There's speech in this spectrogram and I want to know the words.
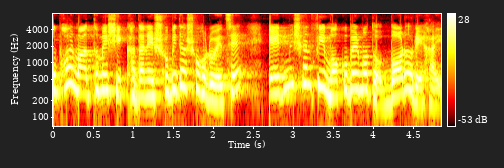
উভয় মাধ্যমে শিক্ষাদানের সুবিধা সহ রয়েছে এডমিশন ফি মকুবের মতো বড় রেহাই।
